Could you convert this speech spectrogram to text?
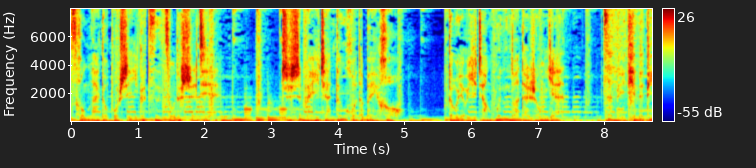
从来都不是一个自足的世界，只是每一盏灯火的背后，都有一张温暖的容颜，在每天的第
